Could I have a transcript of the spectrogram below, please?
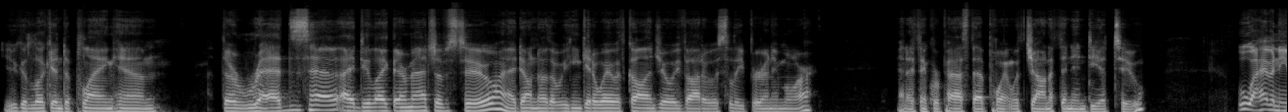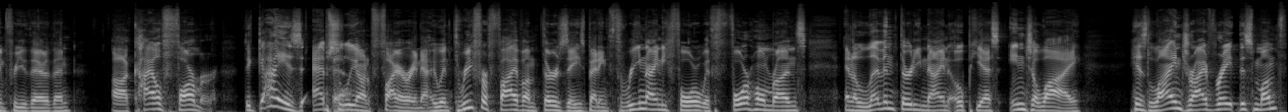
you could look into playing him. The Reds, have, I do like their matchups too. I don't know that we can get away with calling Joey Votto a sleeper anymore. And I think we're past that point with Jonathan India too. Ooh, I have a name for you there then. Uh, Kyle Farmer. The guy is absolutely on fire right now. He went three for five on Thursday. He's batting 394 with four home runs and 1139 OPS in July. His line drive rate this month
